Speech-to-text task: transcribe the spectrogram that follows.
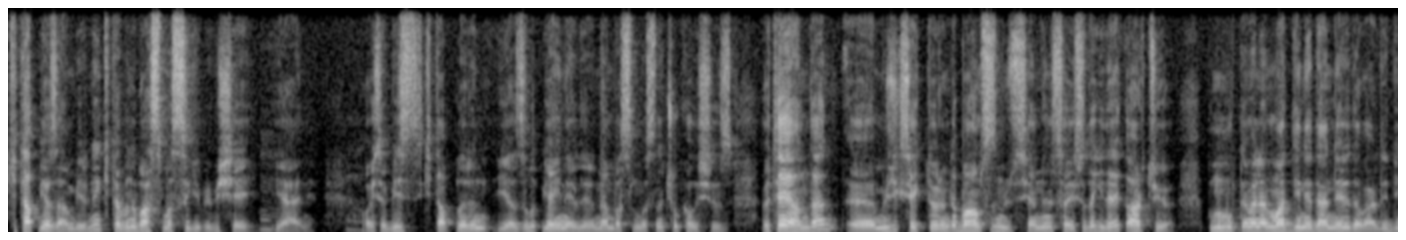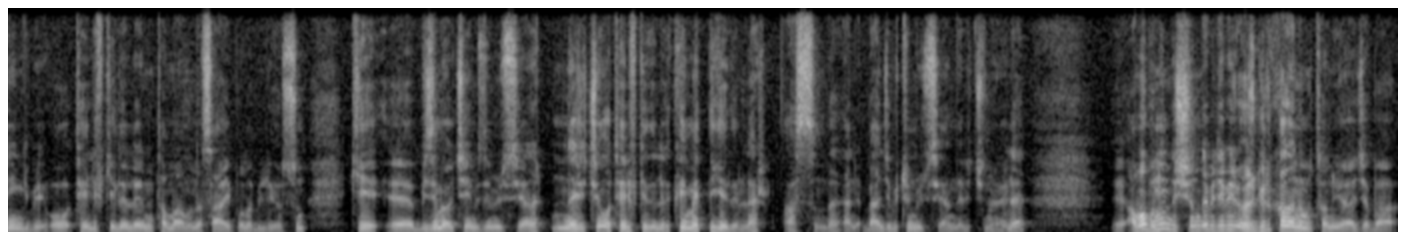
kitap yazan birinin kitabını basması gibi bir şey yani. Oysa biz kitapların yazılıp yayın evlerinden basılmasına çok alışığız. Öte yandan e, müzik sektöründe bağımsız müzisyenlerin sayısı da giderek artıyor. Bunun muhtemelen maddi nedenleri de var. Dediğin gibi o telif gelirlerinin tamamına sahip olabiliyorsun. Ki e, bizim ölçeğimizde müzisyenler için o telif gelirleri kıymetli gelirler aslında. Yani bence bütün müzisyenler için öyle. E, Ama bunun dışında bir de bir özgürlük alanı mı tanıyor acaba?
